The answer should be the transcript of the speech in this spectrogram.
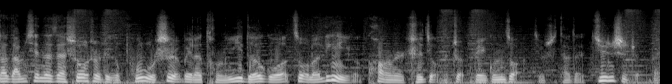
那咱们现在再说说这个普鲁士为了统一德国做了另一个旷日持久的准备工作，就是他的军事准备。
